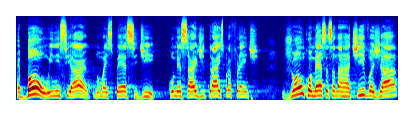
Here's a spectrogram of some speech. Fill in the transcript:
É bom iniciar numa espécie de começar de trás para frente. João começa essa narrativa já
